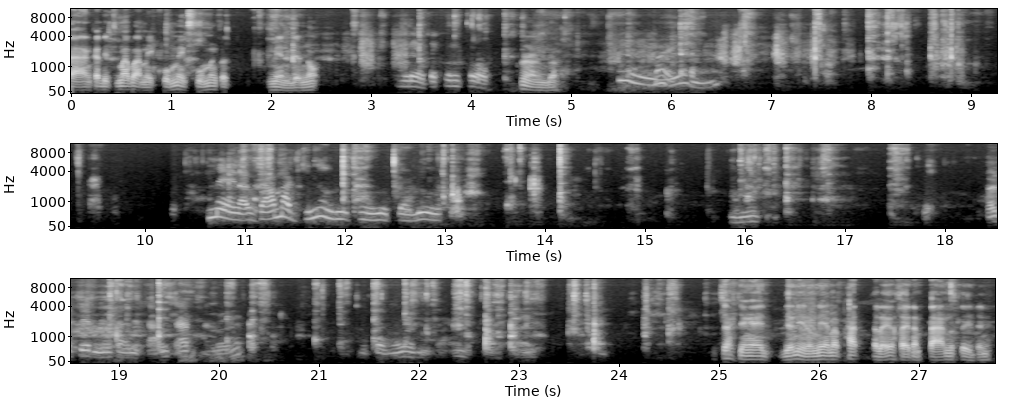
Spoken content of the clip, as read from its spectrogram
ต่างกันเดี๋ยวจะมาว่าไม่ขมไม่ขมมันก็เหม็นเด้อเนาะเหลวแต่คนโกรธนั่นบ่ไม่ขม แม่น่ะสามารกินทั้งลูกทั้งลูกได้เลยอืมถ้าเจ็บมันใส่สามชัดอะไรนะมันคงไม่เหมือนกันจักยังไง เดี๋ยวนี้น้องเนี่ยมาพัดอะไรก็ใส่น้ำตาลมดเลยเดี๋ยวนี้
